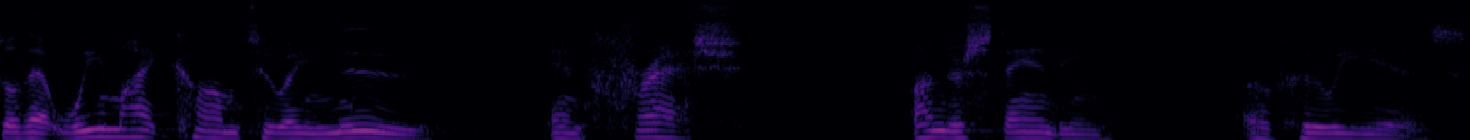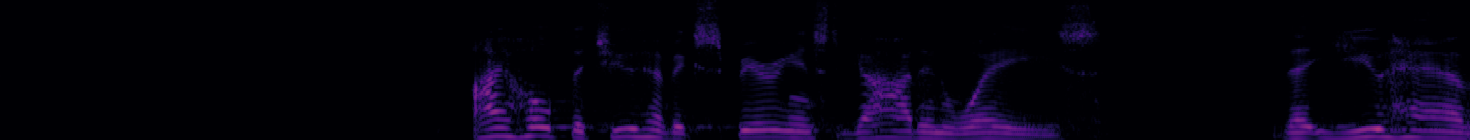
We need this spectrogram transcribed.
so that we might come to a new and fresh understanding of who He is. I hope that you have experienced God in ways that you have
